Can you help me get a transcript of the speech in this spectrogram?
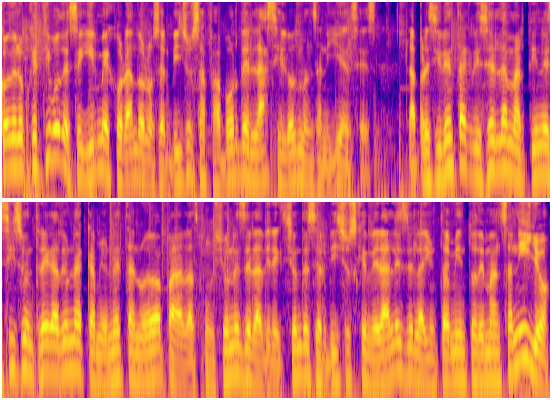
Con el objetivo de seguir mejorando los servicios a favor de las y los manzanillenses, la presidenta Griselda Martínez hizo entrega de una camioneta nueva para las funciones de la Dirección de Servicios Generales del Ayuntamiento de Manzanillo.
